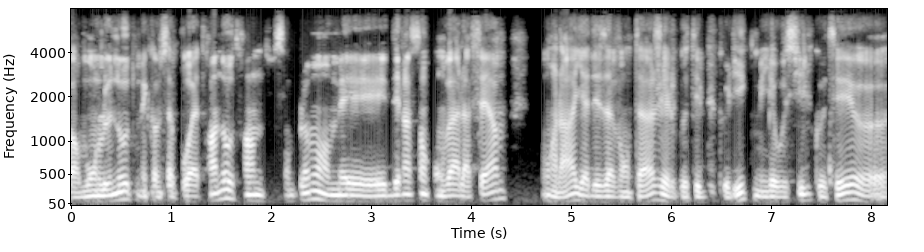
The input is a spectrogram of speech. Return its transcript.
enfin bon le nôtre, mais comme ça pourrait être un autre, hein, tout simplement. Mais dès l'instant qu'on va à la ferme, voilà, il y a des avantages, il y a le côté bucolique, mais il y a aussi le côté euh,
